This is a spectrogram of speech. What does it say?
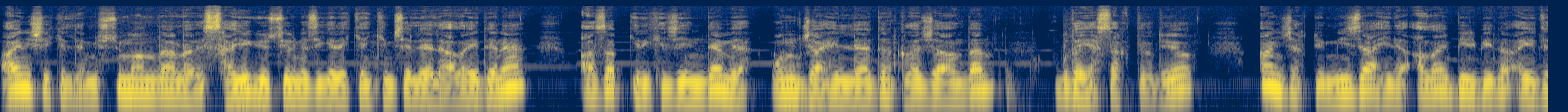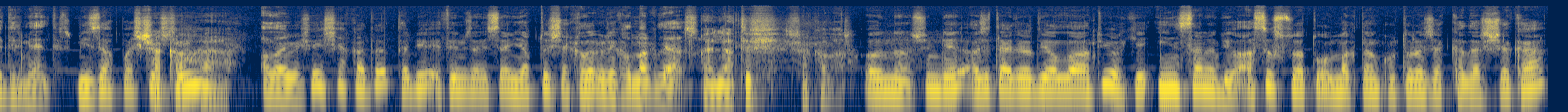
Aynı şekilde Müslümanlarla ve saygı gösterilmesi gereken kimselerle alay edene azap gerekeceğinden ve onu cahillerden kılacağından bu da yasaktır diyor. Ancak diyor mizah ile alay birbirine ayırt edilmelidir. Mizah başka Şaka. şey, ha. alay başka şey. Şakada tabii Efendimiz Aleyhisselam yaptığı şakalar örnek almak lazım. Ha, Latif şakalar. Ondan şimdi Hazreti Ali radıyallahu anh diyor ki insanı diyor asık suratlı olmaktan kurtaracak kadar şaka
